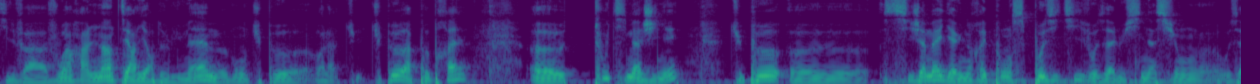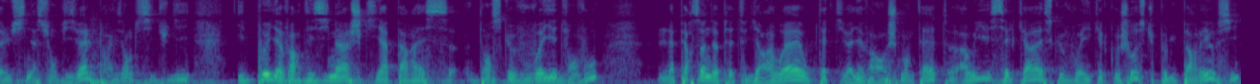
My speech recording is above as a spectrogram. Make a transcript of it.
qu'il va avoir à l'intérieur de lui-même, bon, tu peux, euh, voilà, tu, peux à peu près euh, tout imaginer. Tu peux, euh, si jamais il y a une réponse positive aux hallucinations, aux hallucinations visuelles, par exemple, si tu dis il peut y avoir des images qui apparaissent dans ce que vous voyez devant vous, la personne va peut-être te dire ah ouais, ou peut-être qu'il va y avoir un hochement de tête. Ah oui, c'est le cas. Est-ce que vous voyez quelque chose Tu peux lui parler aussi,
